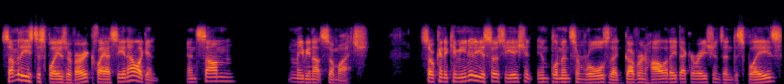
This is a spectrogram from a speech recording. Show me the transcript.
Some of these displays are very classy and elegant, and some maybe not so much. So, can a community association implement some rules that govern holiday decorations and displays?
